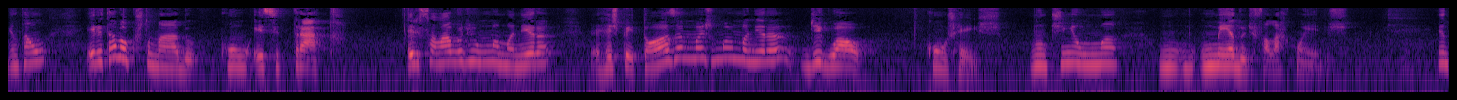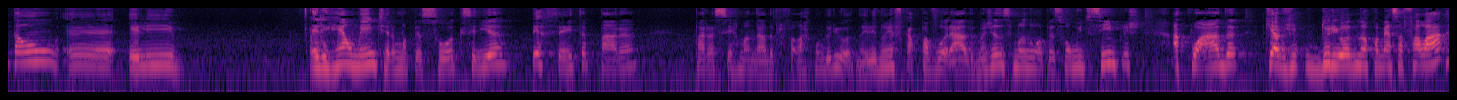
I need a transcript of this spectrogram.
Então, ele estava acostumado com esse trato. Ele falava de uma maneira eh, respeitosa, mas de uma maneira de igual com os reis. Não tinha uma, um, um medo de falar com eles. Então, é, ele, ele realmente era uma pessoa que seria perfeita para, para ser mandada para falar com Duryodhana. Ele não ia ficar apavorado. Imagina se manda uma pessoa muito simples, acuada, que a Duryodhana começa a falar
